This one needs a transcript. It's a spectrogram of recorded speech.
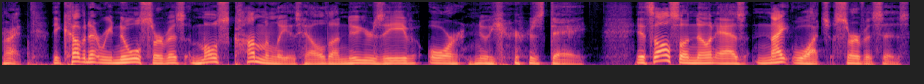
right. The Covenant Renewal Service most commonly is held on New Year's Eve or New Year's Day. It's also known as night watch services.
